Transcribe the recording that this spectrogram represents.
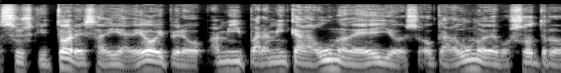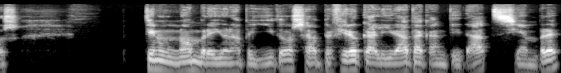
suscriptores a día de hoy, pero a mí, para mí, cada uno de ellos o cada uno de vosotros tiene un nombre y un apellido, o sea, prefiero calidad a cantidad siempre,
